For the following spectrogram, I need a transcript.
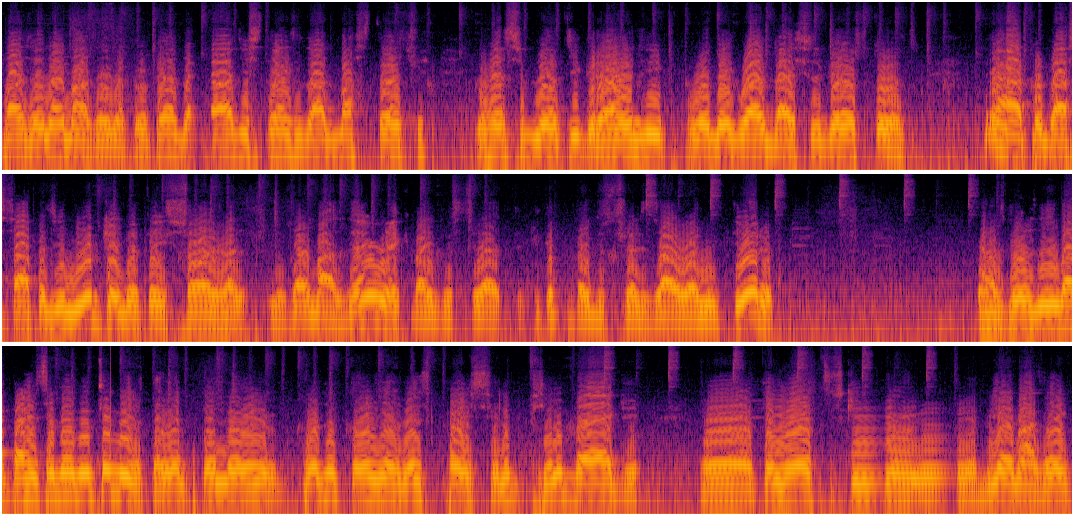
fazendo armazém na propriedade, isso tem ajudado bastante no recebimento de grãos e poder guardar esses grãos todos. Tem a época da safra de milho, que ainda tem soja nos armazéns, né, que vai, industrializar, industrializar o ano inteiro. Às vezes não dá para receber muito milho. Tem, tem produtores, às vezes, que põem silo, silo bag. Eh, tem outros que bioarmazém,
